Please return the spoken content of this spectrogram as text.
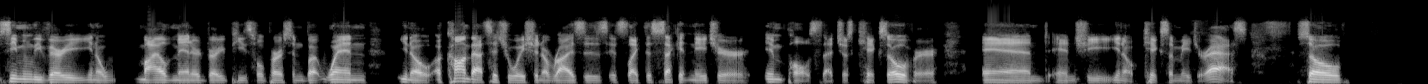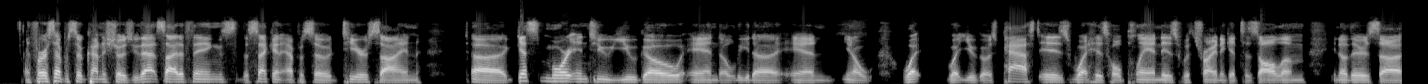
seemingly very you know mild mannered very peaceful person. But when you know a combat situation arises it's like the second nature impulse that just kicks over and and she you know kicks a major ass so the first episode kind of shows you that side of things the second episode tear sign uh, gets more into Yugo and Alita, and you know what what Yugo's past is, what his whole plan is with trying to get to Zalem. You know, there's uh,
